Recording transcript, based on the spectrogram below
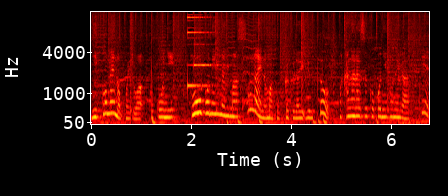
2個目のポイントはここに頬骨になります。本来のま骨格で言うと、まあ、必ずここに骨があって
